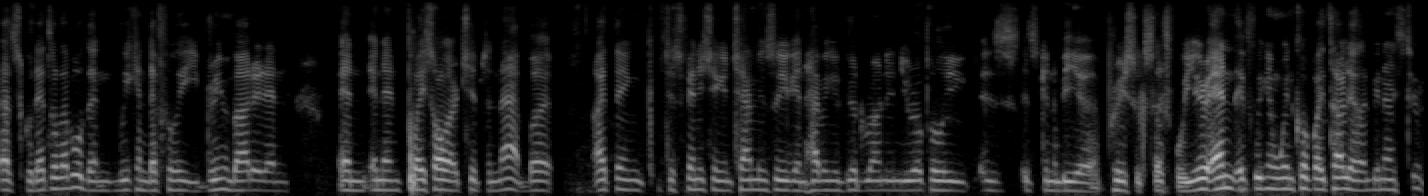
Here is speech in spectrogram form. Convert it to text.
at Scudetto level, then we can definitely dream about it and and and then place all our chips in that. But I think just finishing in Champions League and having a good run in Europa League is it's going to be a pretty successful year. And if we can win Coppa Italia, that'd be nice too.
